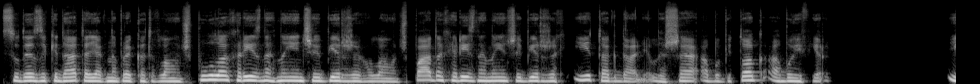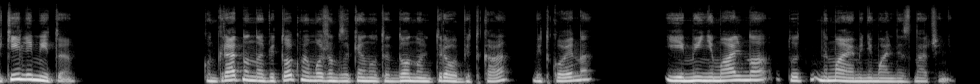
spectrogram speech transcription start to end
сюди закидати, як, наприклад, в лаунчпулах різних на інших біржах, в лаунчпадах різних на інших біржах і так далі. Лише або біток, або ефір. Які ліміти? Конкретно на біток ми можемо закинути до 0,3 бітка біткоїна, і мінімально тут немає мінімальних значень.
